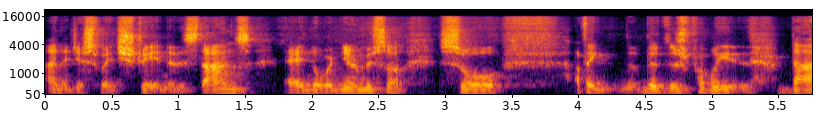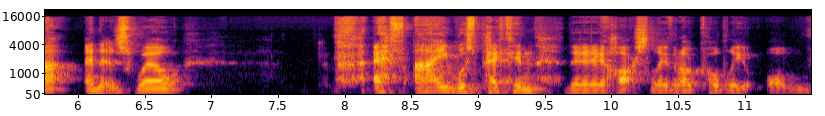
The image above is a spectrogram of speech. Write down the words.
and it just went straight into the stands, uh, nowhere near Musa. So I think th- there's probably that in it as well. If I was picking the Hearts eleven, I'd probably I'd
